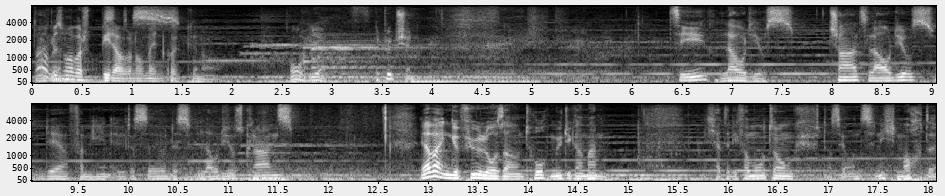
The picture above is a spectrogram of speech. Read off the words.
Da ja, müssen wir aber später aber noch mal hinkommen. Genau. Oh, hier. Ein Püppchen. C. Laudius. Charles Laudius, der Familienälteste des Laudius-Clans. Er war ein gefühlloser und hochmütiger Mann. Ich hatte die Vermutung, dass er uns nicht mochte,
